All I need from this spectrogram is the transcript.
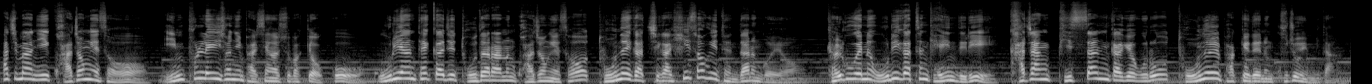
하지만 이 과정에서 인플레이션이 발생할 수밖에 없고 우리한테까지 도달하는 과정에서 돈의 가치가 희석이 된다는 거예요. 결국에는 우리 같은 개인들이 가장 비싼 가격으로 돈을 받게 되는 구조입니다.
